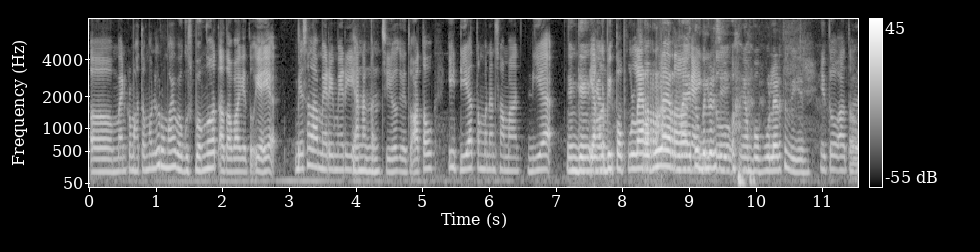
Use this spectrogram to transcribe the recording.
eh, main ke rumah teman, "Ih, rumahnya bagus banget atau apa gitu. Ya ya biasalah Mary Mary anak kecil gitu atau ih dia temenan sama dia Yang geng- yang, yang lebih populer populer. nah itu bener gitu. sih. Yang populer tuh bikin itu atau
